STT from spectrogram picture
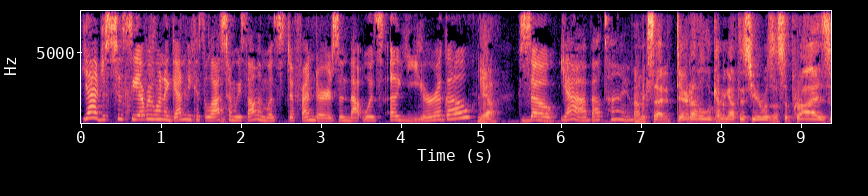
yeah, just to see everyone again because the last time we saw them was Defenders and that was a year ago. Yeah. So yeah, about time. I'm excited. Daredevil coming out this year was a surprise.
